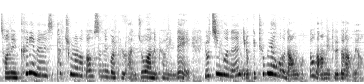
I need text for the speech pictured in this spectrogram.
저는 크림을 spatula로 떠서 쓰는 걸 별로 안 좋아하는 편인데 이 친구는 이렇게 튜브형으로 나온 것도 마음에 들더라고요.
